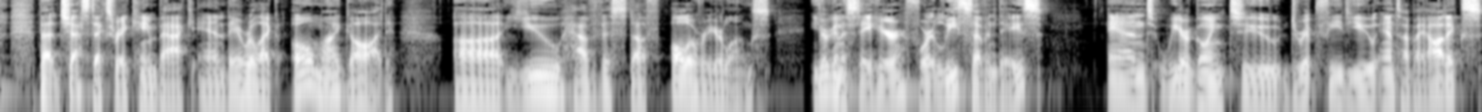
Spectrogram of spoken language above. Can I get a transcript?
that chest x ray came back and they were like, oh my God, uh, you have this stuff all over your lungs. You're going to stay here for at least seven days, and we are going to drip feed you antibiotics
